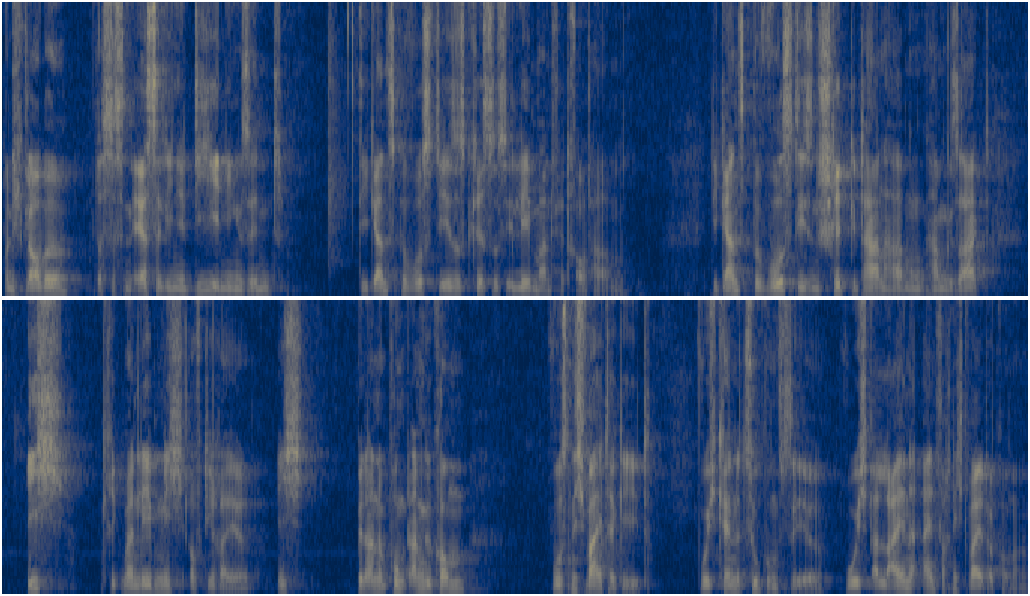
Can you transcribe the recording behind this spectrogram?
Und ich glaube, dass das in erster Linie diejenigen sind, die ganz bewusst Jesus Christus ihr Leben anvertraut haben. Die ganz bewusst diesen Schritt getan haben und haben gesagt, ich kriege mein Leben nicht auf die Reihe. Ich bin an einem Punkt angekommen, wo es nicht weitergeht, wo ich keine Zukunft sehe, wo ich alleine einfach nicht weiterkomme.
